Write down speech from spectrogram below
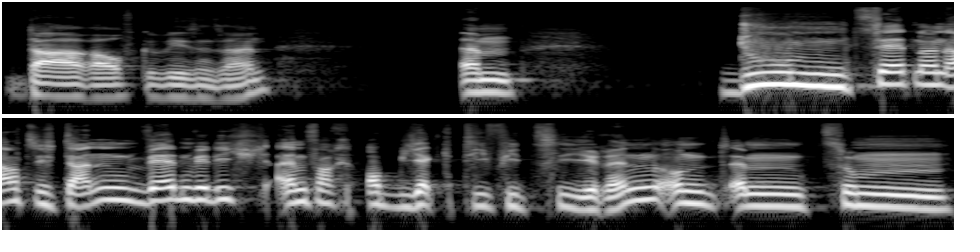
darauf gewesen sein. Ähm, Doom Z89, dann werden wir dich einfach objektifizieren und ähm, zum,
